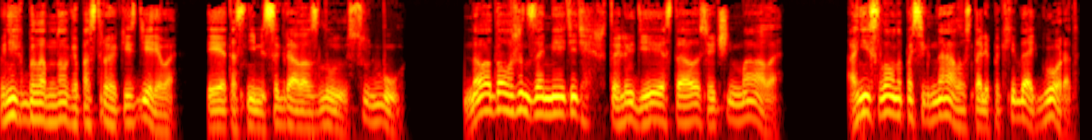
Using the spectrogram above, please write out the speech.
В них было много построек из дерева, и это с ними сыграло злую судьбу. Но должен заметить, что людей осталось очень мало. Они словно по сигналу стали покидать город.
